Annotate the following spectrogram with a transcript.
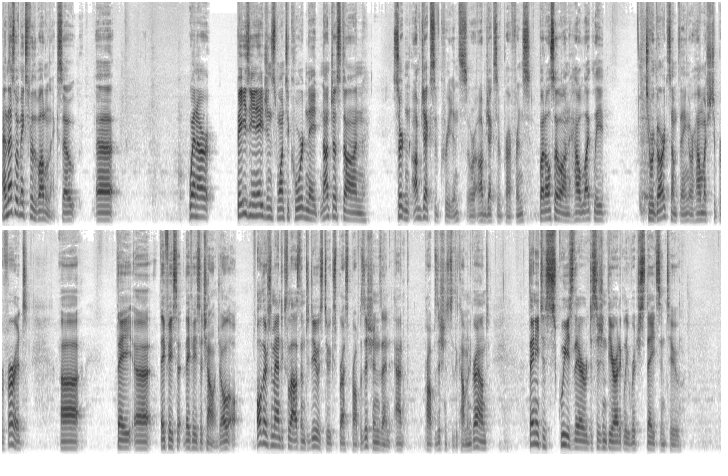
And that's what makes for the bottleneck. So, uh, when our Bayesian agents want to coordinate not just on certain objects of credence or objects of preference, but also on how likely to regard something or how much to prefer it, uh, they, uh, they, face a, they face a challenge. All, all their semantics allows them to do is to express propositions and add propositions to the common ground. They need to squeeze their decision theoretically rich states into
